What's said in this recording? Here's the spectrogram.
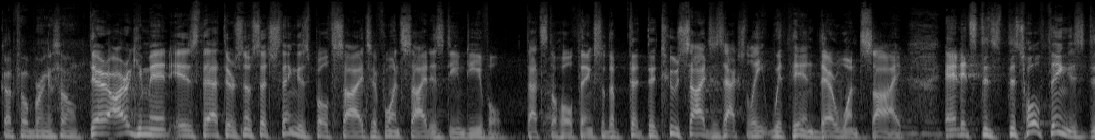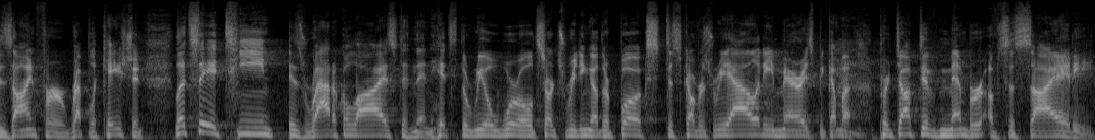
Gutfeld, bring us home. Their argument is that there's no such thing as both sides if one side is deemed evil. That's the whole thing. So the, the, the, two sides is actually within their one side. Mm-hmm. And it's this, this whole thing is designed for replication. Let's say a teen is radicalized and then hits the real world, starts reading other books, discovers reality, marries, become a productive member of society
